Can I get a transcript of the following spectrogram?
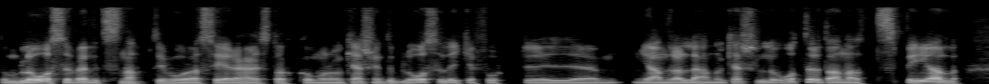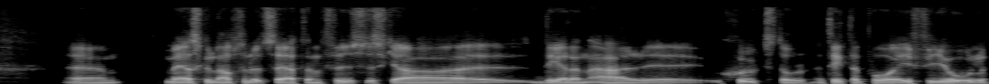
de blåser väldigt snabbt i våra serier här i Stockholm och de kanske inte blåser lika fort i, ehm, i andra län. De kanske låter ett annat spel. Ehm, men jag skulle absolut säga att den fysiska eh, delen är eh, sjukt stor. Jag tittar på i fjol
